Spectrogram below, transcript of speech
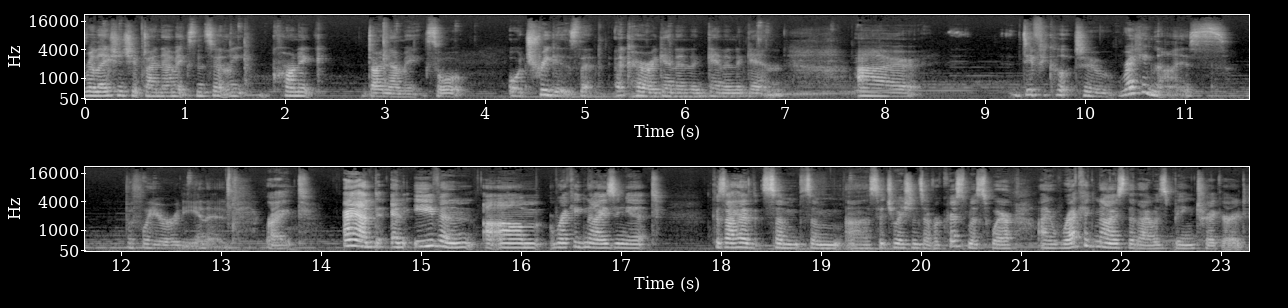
relationship dynamics and certainly chronic dynamics or or triggers that occur again and again and again are difficult to recognize before you're already in it. right, and and even um, recognizing it. Because I had some some uh, situations over Christmas where I recognized that I was being triggered.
